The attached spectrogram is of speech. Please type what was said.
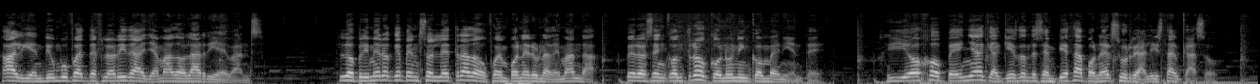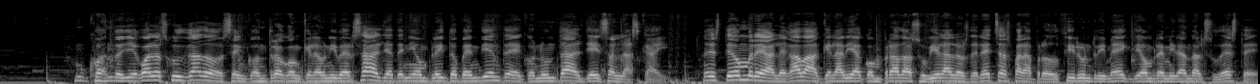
Alguien de un buffet de Florida llamado Larry Evans. Lo primero que pensó el letrado fue en poner una demanda, pero se encontró con un inconveniente. Y ojo peña que aquí es donde se empieza a poner surrealista el caso. Cuando llegó a los juzgados se encontró con que la Universal ya tenía un pleito pendiente con un tal Jason Lasky. Este hombre alegaba que él había comprado a su biela los derechos para producir un remake de Hombre mirando al sudeste,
